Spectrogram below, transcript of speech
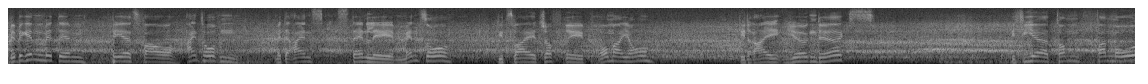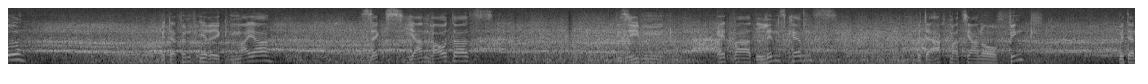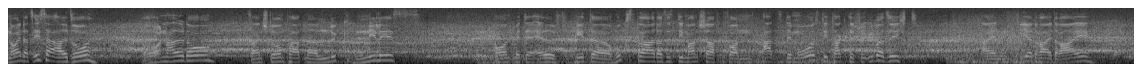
Wir beginnen mit dem PSV Eindhoven mit der 1 Stanley Menzo, die 2 Geoffrey Promaillon, die 3 Jürgen Dirks, die 4 Tom van Mool, mit der 5 Erik Meyer, 6 Jan Wouters, die 7 Edward Linskens, mit der 8 Marciano Fink, mit der 9, das ist er also, Ronaldo, sein Sturmpartner Luc Nilis und mit der 11 Peter Huckstra. Das ist die Mannschaft von Ad de Moos, die taktische Übersicht. Ein 4-3-3.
